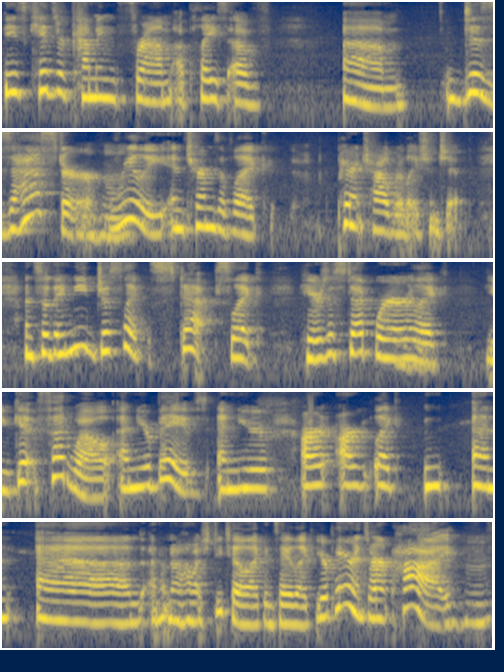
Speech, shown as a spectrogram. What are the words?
these kids are coming from a place of um, disaster, mm-hmm. really, in terms of like parent child relationship. And so they need just like steps. Like, here's a step where mm-hmm. like you get fed well and you're bathed and you are are like and and I don't know how much detail I can say like your parents aren't high mm-hmm.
